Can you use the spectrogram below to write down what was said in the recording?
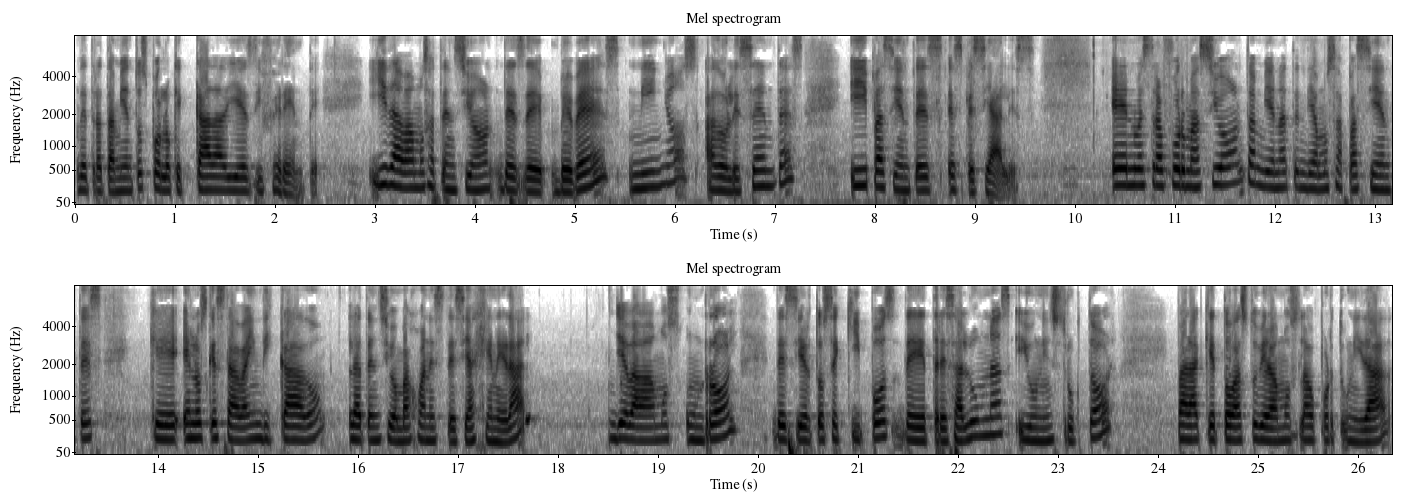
de tratamientos, por lo que cada día es diferente. Y dábamos atención desde bebés, niños, adolescentes y pacientes especiales. En nuestra formación también atendíamos a pacientes que, en los que estaba indicado la atención bajo anestesia general. Llevábamos un rol de ciertos equipos de tres alumnas y un instructor para que todas tuviéramos la oportunidad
